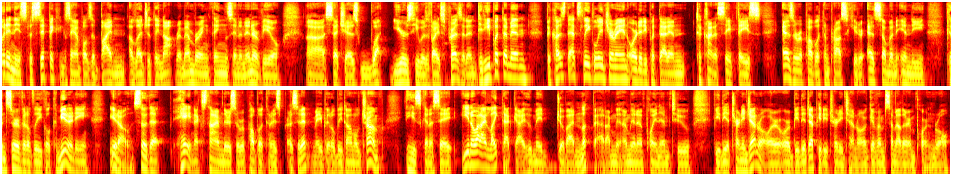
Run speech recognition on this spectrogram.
put in these specific examples of Biden allegedly not remembering things in an interview, uh, such as what years he was vice president, did he put them in because that's legally germane, or did he put that in to kind of save face as a Republican prosecutor, as someone in the conservative legal community, you know, so that, hey, next time there's a Republican who's president, maybe it'll be Donald Trump, he's going to say, you know what, I like that guy who made Joe Biden look bad. I'm, I'm going to appoint him to be the attorney general or, or be the deputy attorney general or give him some other important role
